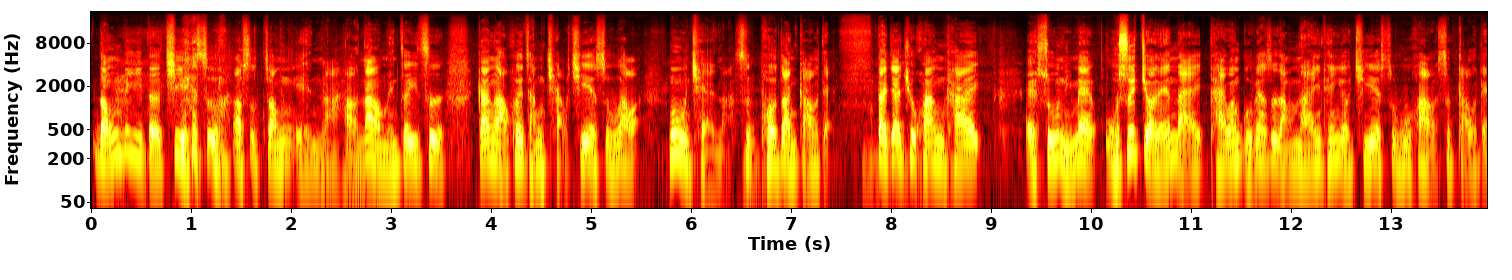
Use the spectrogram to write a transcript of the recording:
农历的七月十五号是中元嘛？好，那我们这一次刚好非常巧，七月十五号目前呢是破断高点，大家去翻开。诶，书里面五十九年来台湾股票市场哪一天有七月十五号是高的？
